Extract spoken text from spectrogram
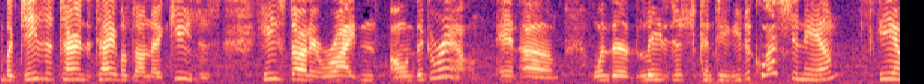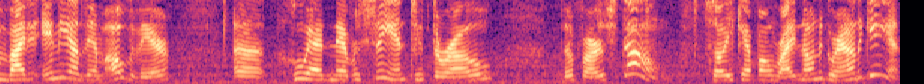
But Jesus turned the tables on the accusers. He started writing on the ground. And um, when the leaders continued to question him, he invited any of them over there uh, who had never sinned to throw the first stone. So he kept on writing on the ground again.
